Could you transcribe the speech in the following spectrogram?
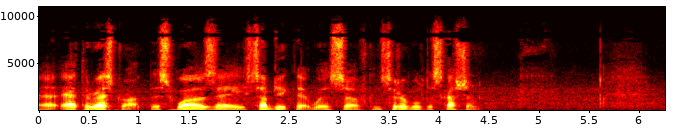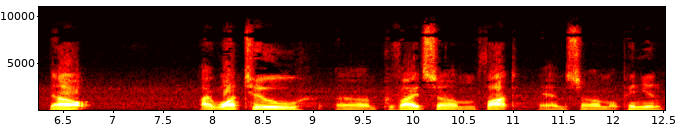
uh, at the restaurant. This was a subject that was of considerable discussion. Now, I want to uh, provide some thought and some opinion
